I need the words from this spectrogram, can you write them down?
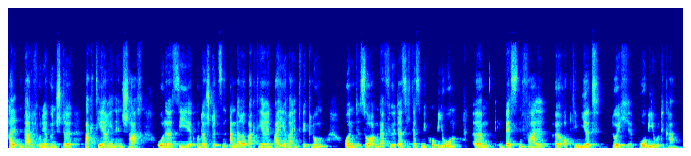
halten dadurch unerwünschte Bakterien in Schach oder sie unterstützen andere Bakterien bei ihrer Entwicklung und sorgen dafür, dass sich das Mikrobiom ähm, im besten Fall äh, optimiert durch Probiotika.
